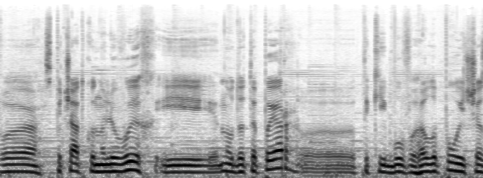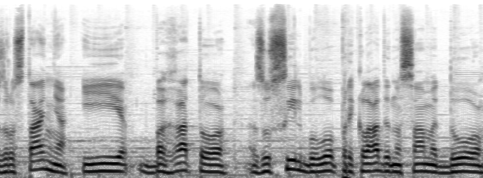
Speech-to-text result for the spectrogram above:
в спочатку нульових і ну дотепер е, такий був галопуюче зростання, і багато зусиль було прикладено саме до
